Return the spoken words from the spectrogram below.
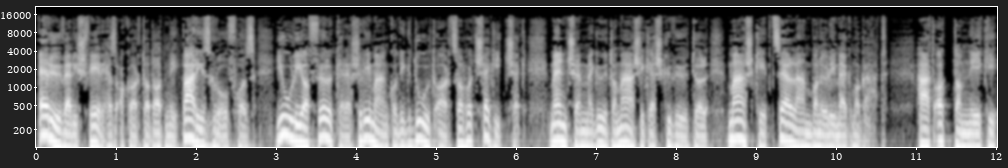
erővel is férhez akartad adni, Párizs grófhoz. Júlia fölkeres, rimánkodik dúlt arccal, hogy segítsek, mentsem meg őt a másik esküvőtől, másképp cellámban öli meg magát. Hát adtam néki,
